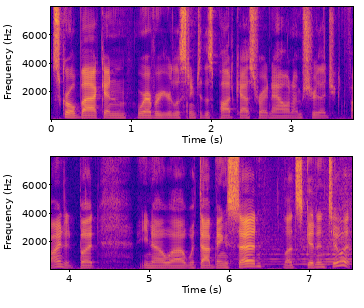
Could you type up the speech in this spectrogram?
scroll back and wherever you're listening to this podcast right now, and I'm sure that you can find it. But, you know, uh, with that being said, let's get into it.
